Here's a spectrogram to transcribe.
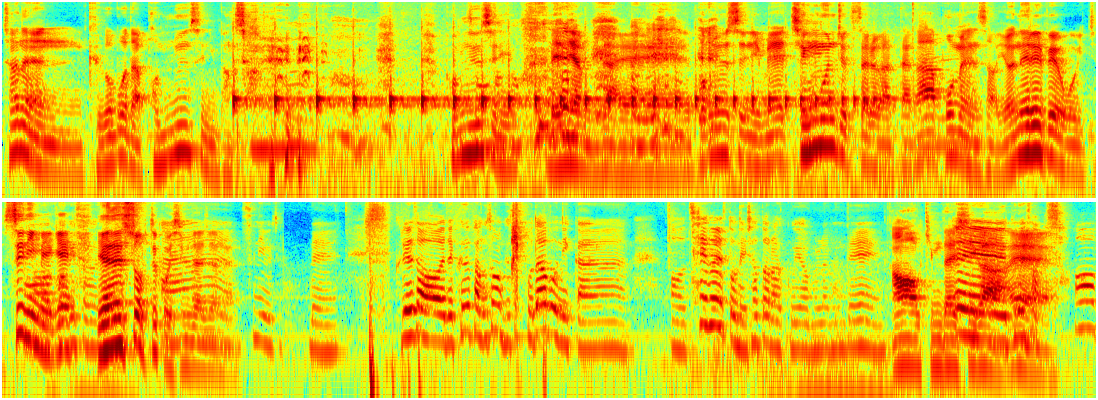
저는 그거보다 법륜스님 방송을 음, 법륜스님 매니아입니다. 예. 아, 네. 법륜스님의 증문즉사를 갖다가 아. 보면서 연애를 배우고 있죠. 스님에게 어, 거기서 연애 수업 듣고 아, 있습니다. 저는. 스님이 좀- 네. 그래서 이제 그 방송을 계속 보다 보니까 어, 책을 또 내셨더라고요. 몰랐는데. 아 김달 씨가. 네, 그래서 예. 어,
